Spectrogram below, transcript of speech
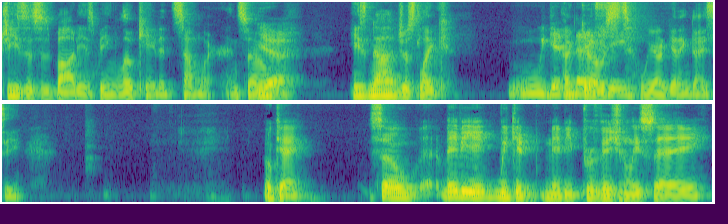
Jesus's body as being located somewhere, and so Yeah, he's not just like Ooh, a ghost. We are getting dicey. Okay, so uh, maybe we could maybe provisionally say.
